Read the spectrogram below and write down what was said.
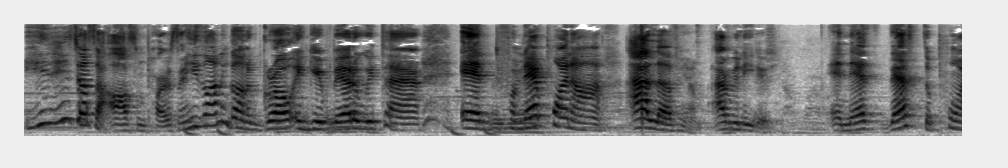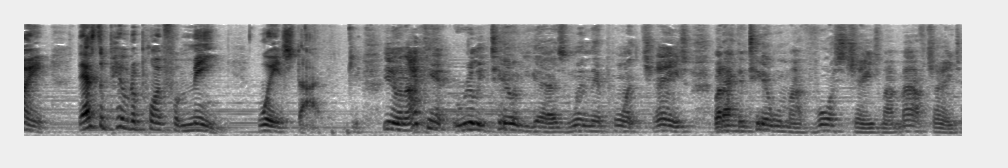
he, he's just an awesome person. He's only gonna grow and get better with time. And from that point on, I love him. I really do. And that that's the point. That's the pivotal point for me where it started. You know, and I can't really tell you guys when that point changed, but I can tell when my voice changed, my mouth changed,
